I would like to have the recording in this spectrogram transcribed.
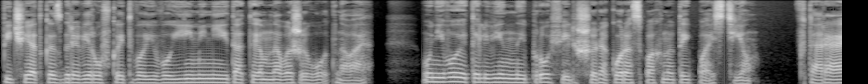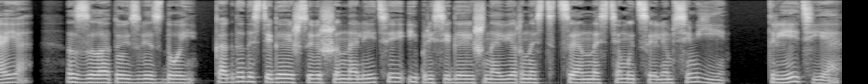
Печатка с гравировкой твоего имени и тотемного животного. У него это львиный профиль с широко распахнутой пастью. Вторая — с золотой звездой, когда достигаешь совершеннолетия и присягаешь на верность ценностям и целям семьи. Третье,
